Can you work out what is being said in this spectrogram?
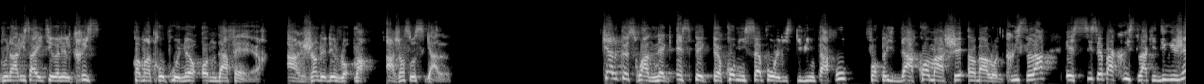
Journaliste a tiré le Christ comme entrepreneur, homme d'affaires, agent de développement, agent social. Quel que soit nèg, inspecteur, commissaire, police qui vient kafou, faut qu'il d'accord marché en bas l'autre Christ là. Et si c'est pas Christ là qui dirige,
